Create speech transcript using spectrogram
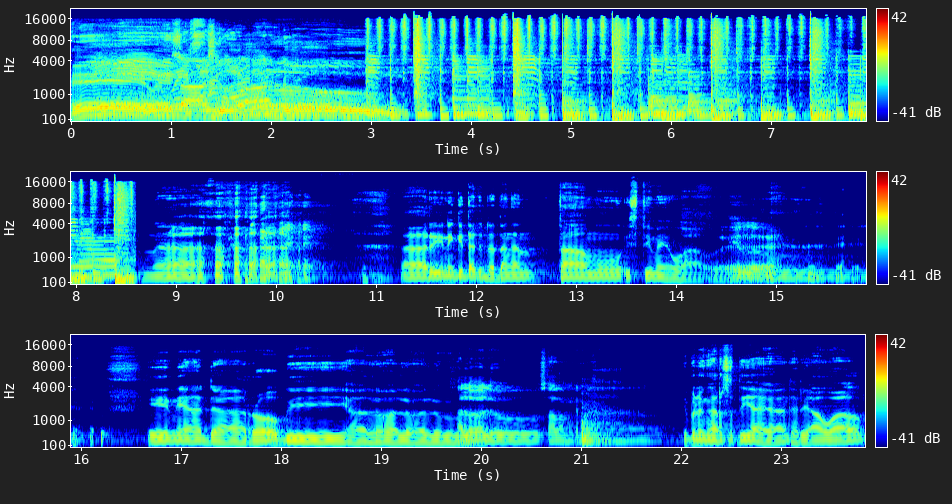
Hei, wes andung-andung. Nah, hari ini kita kedatangan tamu istimewa. Halo. Ini ada Robi. Halo, halo, halo. Halo halo, salam kenal. Ini pendengar setia ya dari awal.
